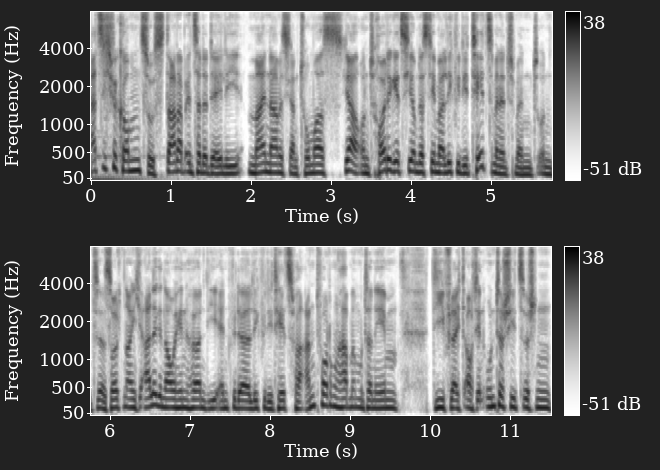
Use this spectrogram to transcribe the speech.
Herzlich willkommen zu Startup Insider Daily. Mein Name ist Jan Thomas. Ja, und heute geht es hier um das Thema Liquiditätsmanagement. Und äh, sollten eigentlich alle genau hinhören, die entweder Liquiditätsverantwortung haben im Unternehmen, die vielleicht auch den Unterschied zwischen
